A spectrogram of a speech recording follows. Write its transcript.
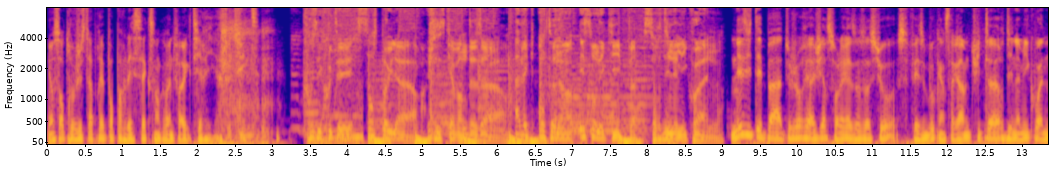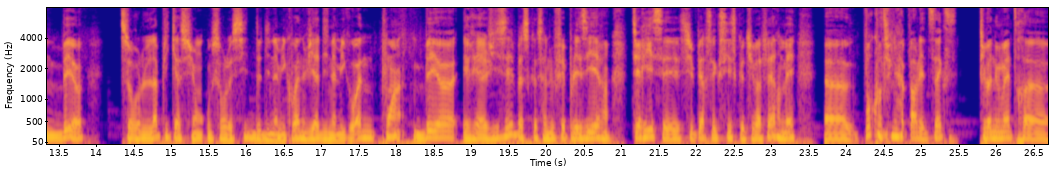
Et on se retrouve juste après pour parler sexe encore une fois avec Thierry. À tout de suite. Vous écoutez sans spoiler jusqu'à 22h avec Antonin et son équipe sur Dynamic One. N'hésitez pas à toujours réagir sur les réseaux sociaux, Facebook, Instagram, Twitter, Dynamic One BE, sur l'application ou sur le site de Dynamic One via dynamicone.be et réagissez parce que ça nous fait plaisir. Thierry, c'est super sexy ce que tu vas faire, mais euh, pour continuer à parler de sexe, tu vas nous mettre euh,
